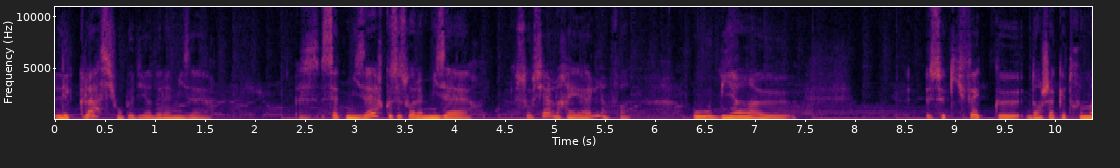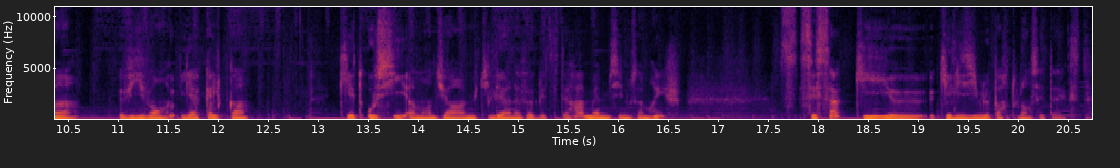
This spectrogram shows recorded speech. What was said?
l'éclat, si on peut dire, de la misère. Cette misère, que ce soit la misère sociale réelle, enfin, ou bien euh, ce qui fait que dans chaque être humain vivant, il y a quelqu'un qui est aussi un mendiant, un mutilé, un aveugle, etc., même si nous sommes riches, c'est ça qui, euh, qui est lisible partout dans ces textes.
